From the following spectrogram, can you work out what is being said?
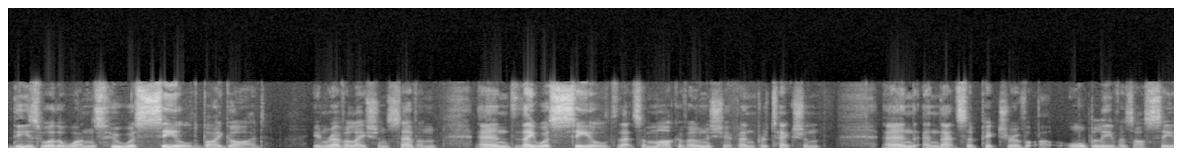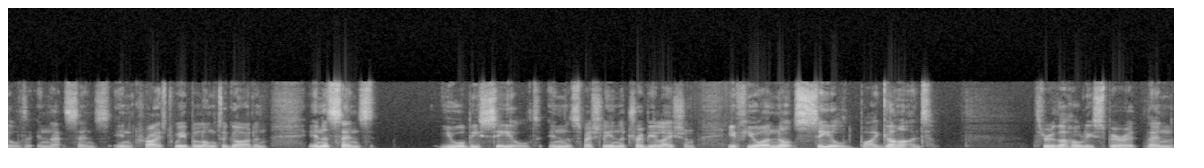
these were the ones who were sealed by God in Revelation 7, and they were sealed. That's a mark of ownership and protection. And, and that's a picture of uh, all believers are sealed in that sense in Christ. We belong to God. And in a sense, you will be sealed, in, especially in the tribulation. If you are not sealed by God through the Holy Spirit, then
